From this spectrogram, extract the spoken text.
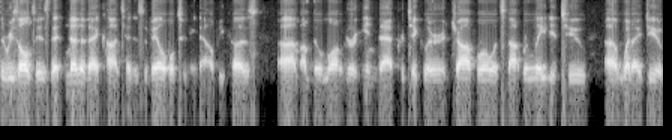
the result is that none of that content is available to me now because um, I'm no longer in that particular job role. It's not related to uh, what I do.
